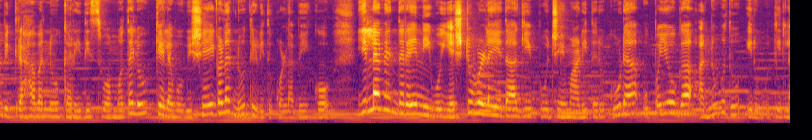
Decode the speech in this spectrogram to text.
ವಿಗ್ರಹವನ್ನು ಖರೀದಿಸುವ ಮೊದಲು ಕೆಲವು ವಿಷಯಗಳನ್ನು ತಿಳಿದುಕೊಳ್ಳಬೇಕು. ಇಲ್ಲವೆಂದರೆ ನೀವು ಎಷ್ಟು ಒಳ್ಳೆಯದಾಗಿ ಪೂಜೆ ಮಾಡಿದರೂ ಕೂಡ ಉಪಯೋಗ ಅನ್ನುವುದು ಇರುವುದಿಲ್ಲ.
